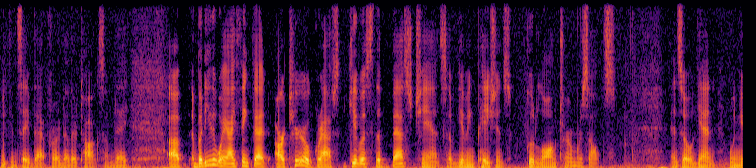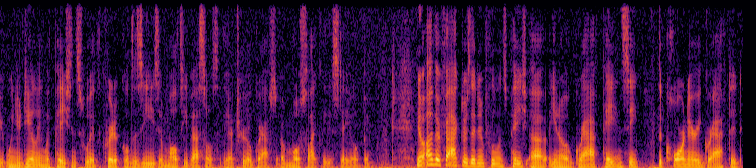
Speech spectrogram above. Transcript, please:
we can save that for another talk someday. Uh, but either way, I think that arterial grafts give us the best chance of giving patients good long term results. And so again, when you're, when you're dealing with patients with critical disease and multivessels, the arterial grafts are most likely to stay open. You know, other factors that influence patient, uh, you know, graft patency, the coronary grafted.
